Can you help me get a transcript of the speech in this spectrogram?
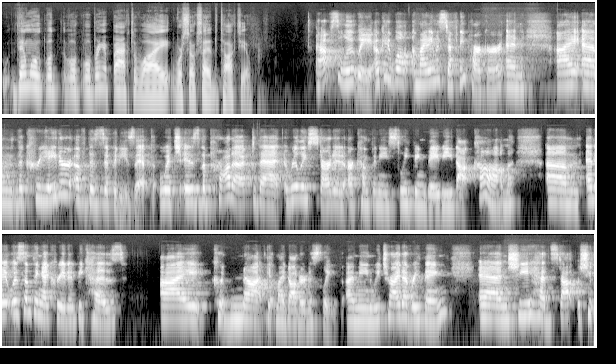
then we'll we'll we'll, we'll bring it back to why we're so excited to talk to you. Absolutely. Okay. Well, my name is Stephanie Parker, and I am the creator of the Zipadee-Zip, which is the product that really started our company, sleepingbaby.com. Um, and it was something I created because I could not get my daughter to sleep. I mean, we tried everything, and she had stopped. She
